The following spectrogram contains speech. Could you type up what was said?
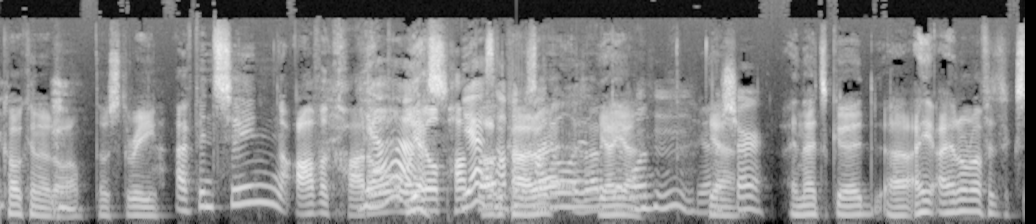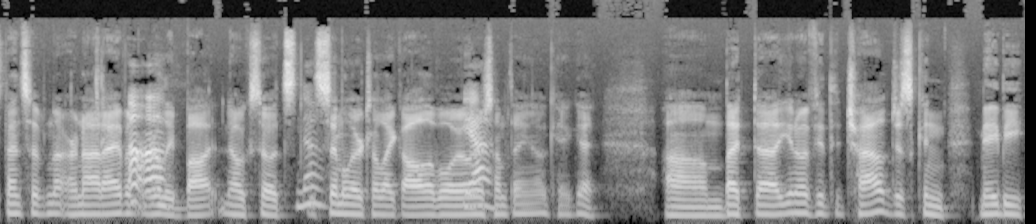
coconut oil. Those three. I've been seeing avocado Yeah. oil Yes. pop Yes, up. avocado Is that- oil. is that a yeah, good yeah. one? yeah, Sure. And that's good. Uh, I I don't know if it's expensive or not. I haven't really bought. No, so it's No. similar to like olive oil Yeah. or something. Okay, good. Um, but uh, you know, if the child just can maybe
